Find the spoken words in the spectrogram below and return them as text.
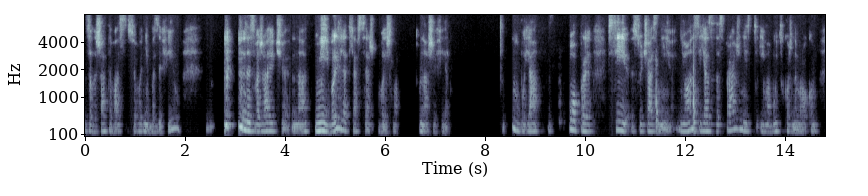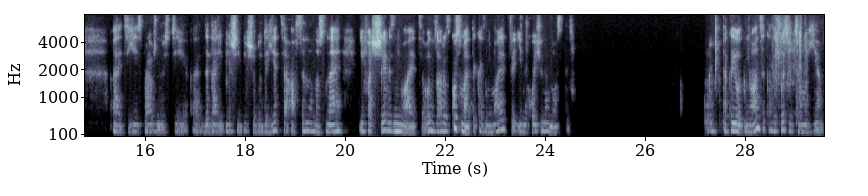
залишати вас сьогодні без ефіру, незважаючи на мій вигляд, я все ж вийшла в наш ефір. Ну, бо я, попри всі сучасні нюанси, я за справжність і, мабуть, з кожним роком е, цієї справжності е, дедалі більше і більше додається, а все наносне і фальшиве знімається. От зараз косметика знімається і не хоче наноситись. Такий от нюансик, але щось у цьому є.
